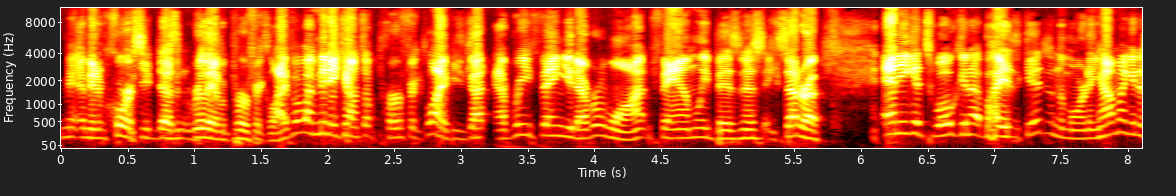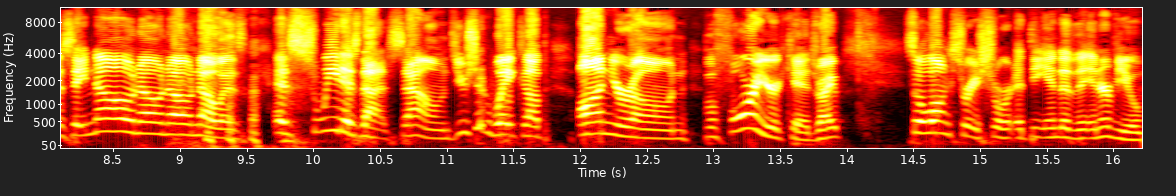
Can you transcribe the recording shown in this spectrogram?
I mean, of course, he doesn't really have a perfect life, but by many accounts, a perfect life. He's got everything you'd ever want, family, business, etc. And he gets woken up by his kids in the morning. How am I going to say no, no, no, no? As as sweet as that sounds, you should wake up on your own before your kids, right? So, long story short, at the end of the interview,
